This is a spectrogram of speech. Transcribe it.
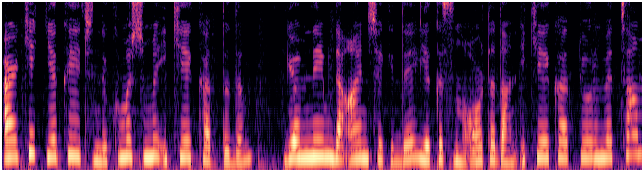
Erkek yaka içinde kumaşımı ikiye katladım. Gömleğimi de aynı şekilde yakasını ortadan ikiye katlıyorum ve tam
